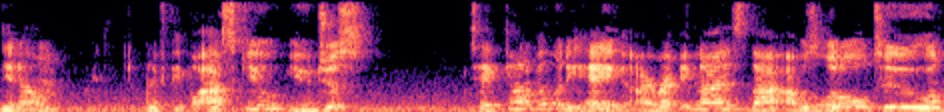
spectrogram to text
you know? And if people ask you, you just take accountability. Hey, I recognize that I was a little too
